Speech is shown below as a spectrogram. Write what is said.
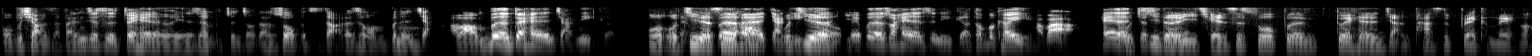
我不晓得，反正就是对黑人而言，这是很不尊重。老实说我不知道，但是我们不能讲，嗯、好吧？我们不能对黑人讲尼哥。我我记得是，对黑人讲尼哥，也不能说黑人是尼哥，都不可以，好不好？黑人就是。我记得以前是说不能对黑人讲他是 black man 哦。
